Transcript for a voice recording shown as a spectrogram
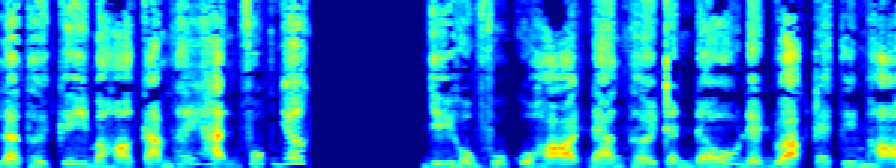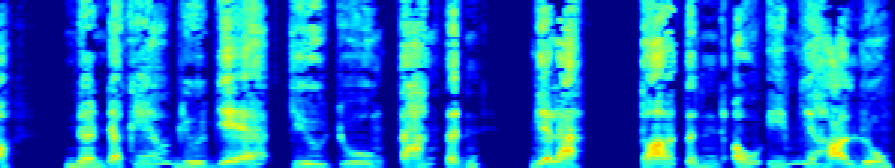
là thời kỳ mà họ cảm thấy hạnh phúc nhất. Vị hôn phu của họ đang thời tranh đấu để đoạt trái tim họ, nên đã khéo vui vẻ, chiều chuộng, tán tỉnh, nghĩa là tỏ tình âu yếm với họ luôn.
